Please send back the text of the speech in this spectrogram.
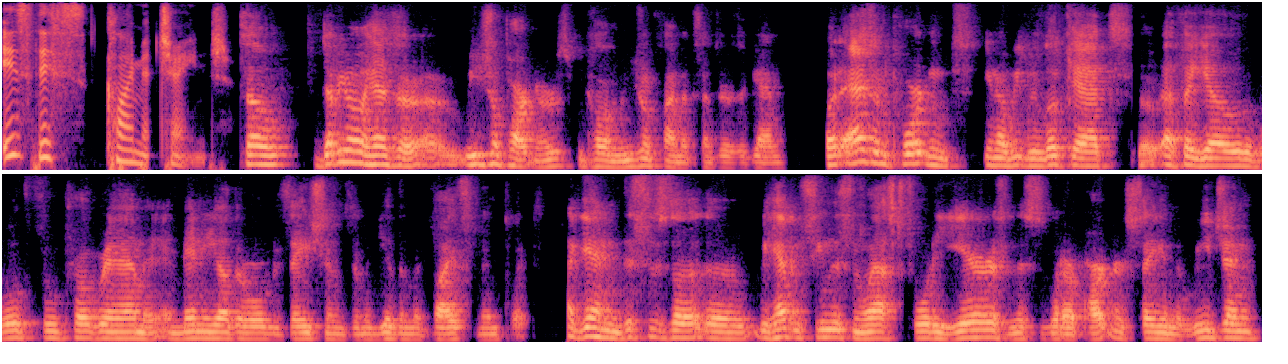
Is this climate change? So WMO has a, a regional partners. We call them regional climate centers again. But as important, you know, we, we look at the FAO, the World Food Program, and, and, many other organizations, and we give them advice and input. Again, this is the, the we haven't seen this in the last 40 years, and this is what our partners say in the region.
